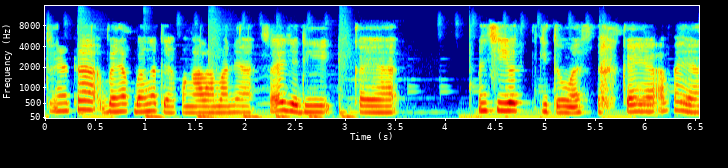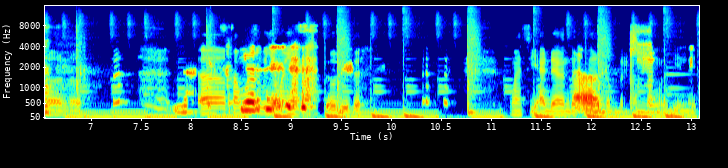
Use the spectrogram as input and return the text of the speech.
ternyata banyak banget ya pengalamannya. Saya jadi kayak menciut gitu mas. Kayak oh, apa ya? no, no. Uh, kamu masih banyak waktu gitu. Masih ada untuk, oh. untuk berkembang lebih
